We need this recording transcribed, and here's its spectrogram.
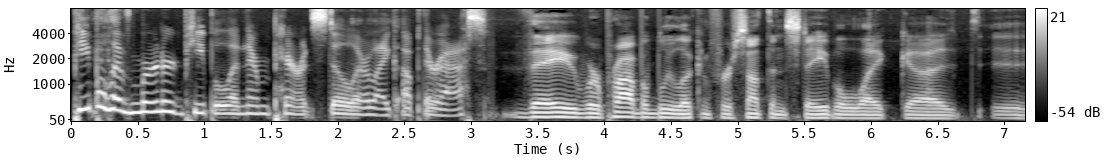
People have murdered people, and their parents still are like up their ass. They were probably looking for something stable, like, uh, uh,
